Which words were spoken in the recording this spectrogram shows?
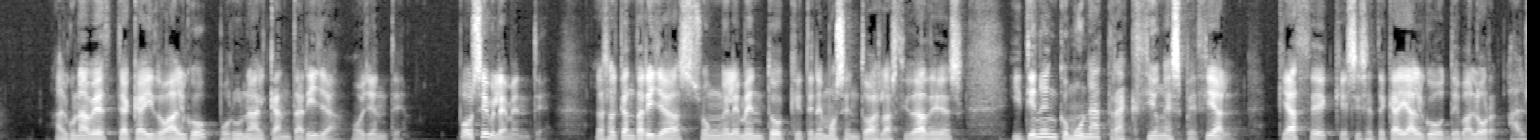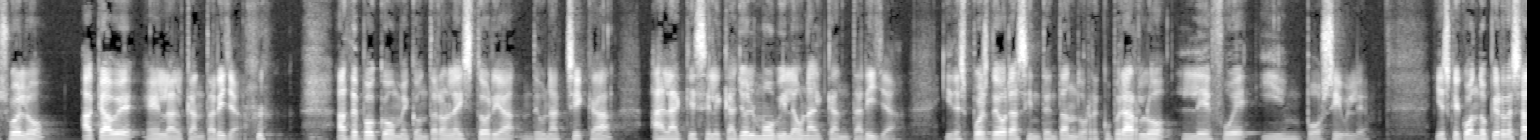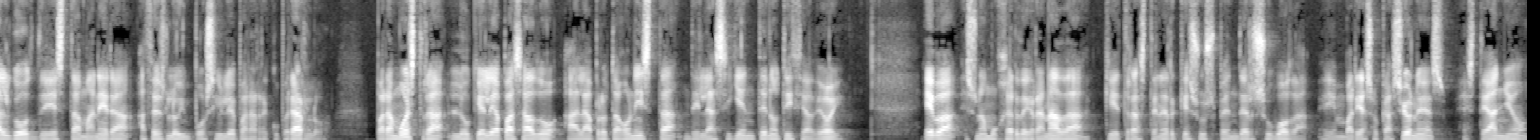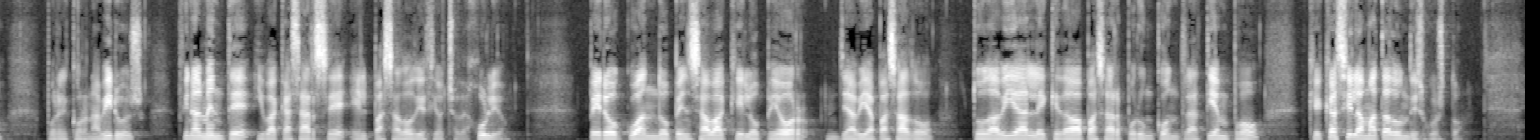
¿Alguna vez te ha caído algo por una alcantarilla, oyente? Posiblemente. Las alcantarillas son un elemento que tenemos en todas las ciudades y tienen como una atracción especial que hace que si se te cae algo de valor al suelo, acabe en la alcantarilla. Hace poco me contaron la historia de una chica a la que se le cayó el móvil a una alcantarilla y después de horas intentando recuperarlo, le fue imposible. Y es que cuando pierdes algo de esta manera, haces lo imposible para recuperarlo. Para muestra lo que le ha pasado a la protagonista de la siguiente noticia de hoy. Eva es una mujer de Granada que tras tener que suspender su boda en varias ocasiones este año por el coronavirus, finalmente iba a casarse el pasado 18 de julio. Pero cuando pensaba que lo peor ya había pasado, todavía le quedaba pasar por un contratiempo que casi la mata de un disgusto.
